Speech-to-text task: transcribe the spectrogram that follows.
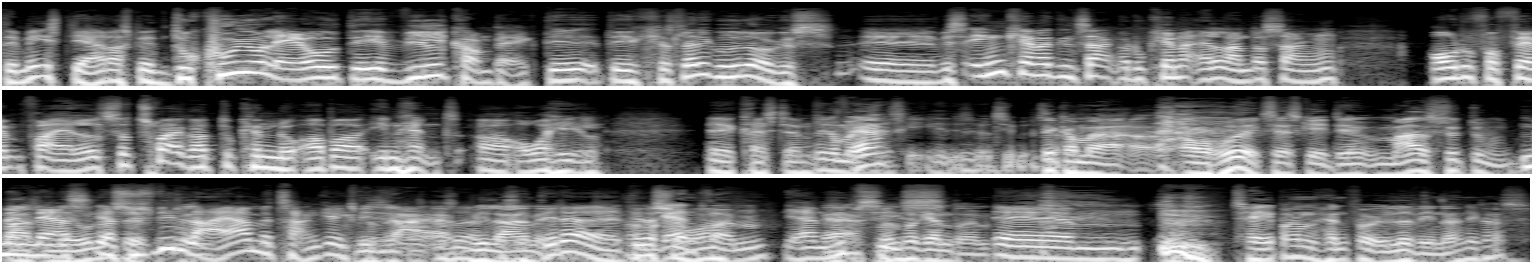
det mest jer, der er spændende. Du kunne jo lave det vilde comeback. Det, det kan slet ikke udelukkes. Øh, hvis ingen kender din sang, og du kender alle andre sange, og du får fem fra alle, så tror jeg godt, du kan nå op og indhente og overhale øh, Christian. Det kommer Ja. ikke til at ske. kan lige så Det kommer overhovedet ikke til at ske. Det er meget sødt, du Men bare lad os, nævner jeg synes, det, vi men- leger med tankeeksperimenter. Vi leger- vi leger altså, med det. Der, det. det, Man må der gerne sjovere. drømme. Ja, lige Ja, præcis. man må gerne drømme. Øhm, Taberen, han får øl af vinderen, ikke også?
